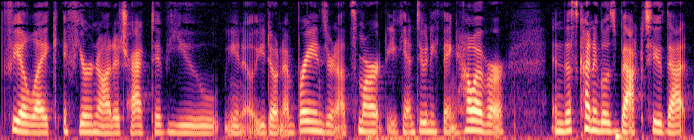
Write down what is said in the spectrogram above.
feel like if you're not attractive, you, you know, you don't have brains, you're not smart, you can't do anything. However, and this kind of goes back to that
